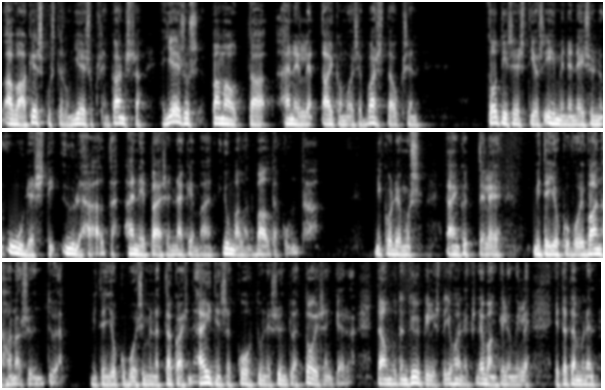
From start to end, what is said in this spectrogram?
avaa keskustelun Jeesuksen kanssa. Ja Jeesus pamauttaa hänelle aikamoisen vastauksen. Totisesti, jos ihminen ei synny uudesti ylhäältä, hän ei pääse näkemään Jumalan valtakuntaa. Nikodemus änkyttelee, miten joku voi vanhana syntyä miten joku voisi mennä takaisin äitinsä kohtuun ja syntyä toisen kerran. Tämä on muuten tyypillistä Johanneksen evankeliumille, että tämmöinen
